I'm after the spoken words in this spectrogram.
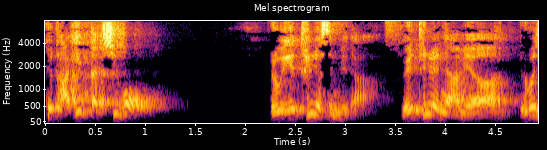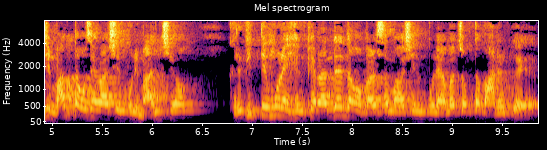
그 다 있다 치고. 여러분 이게 틀렸습니다. 왜 틀렸냐 하면 여러분 지금 맞다고 생각하시는 분이 많죠? 그렇기 때문에 형편 안 된다고 말씀하시는 분이 아마 좀 더 많을 거예요.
